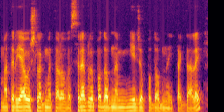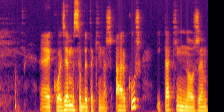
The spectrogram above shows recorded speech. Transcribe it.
materiały szlagmetalowe, srebro podobne, miedziopodobne i tak dalej. Kładziemy sobie taki nasz arkusz i takim nożem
